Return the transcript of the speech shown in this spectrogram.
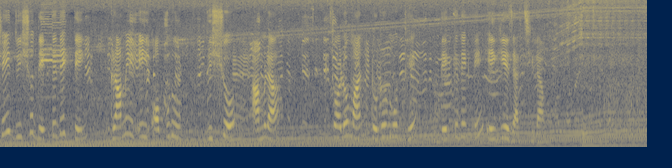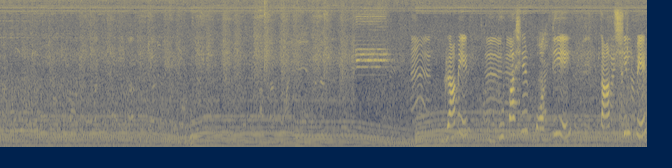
সেই দৃশ্য দেখতে দেখতেই গ্রামের এই অপরূপ দৃশ্য আমরা চলমান টোটোর মধ্যে দেখতে দেখতে এগিয়ে যাচ্ছিলাম। গ্রামের দুপাশের পথ দিয়েই তাঁত শিল্পের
